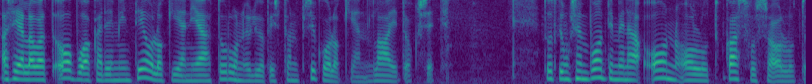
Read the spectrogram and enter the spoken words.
Asialla ovat Åbo Akademin teologian ja Turun yliopiston psykologian laitokset. Tutkimuksen pontimena on ollut kasvussa ollut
